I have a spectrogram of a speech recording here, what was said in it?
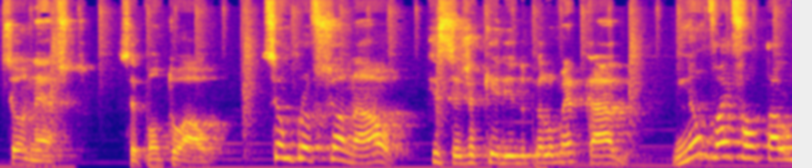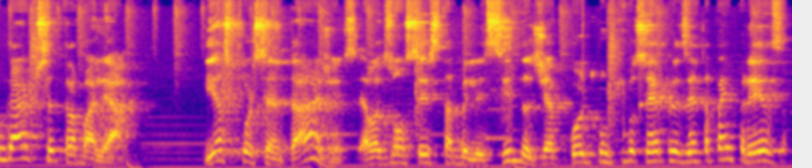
ser honesto, ser pontual, ser um profissional que seja querido pelo mercado. Não vai faltar lugar para você trabalhar. E as porcentagens, elas vão ser estabelecidas de acordo com o que você representa para a empresa.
